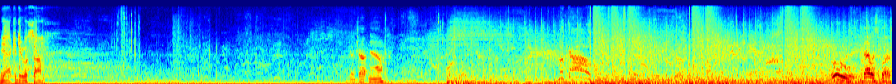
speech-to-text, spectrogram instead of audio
Yeah, I could do with some. Gonna drop now. Look out! Ooh, that was close.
